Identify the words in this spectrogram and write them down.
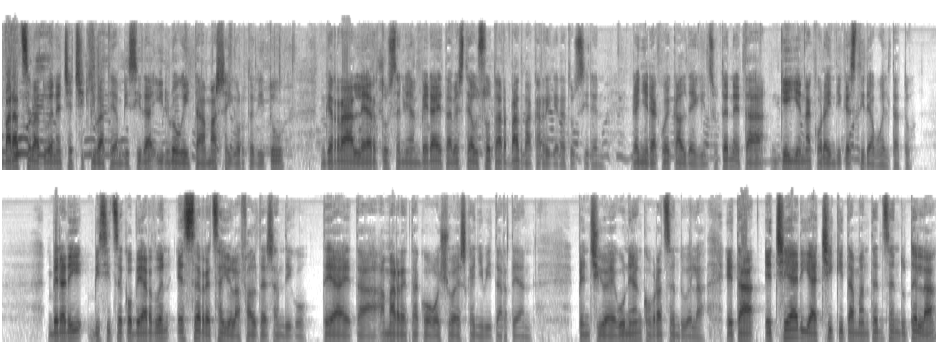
Baratze bat duen etxe txiki batean bizi da, irurogeita amasei urte ditu, gerra lehertu zenean bera eta beste auzotar bat bakarrik geratu ziren. Gainerakoek alde egin zuten eta gehienak oraindik ez dira bueltatu berari bizitzeko behar duen ezer etzaiola falta esan digu, tea eta amarretako goxoa eskaini bitartean pentsioa egunean kobratzen duela. Eta etxeari atxikita mantentzen dutela,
